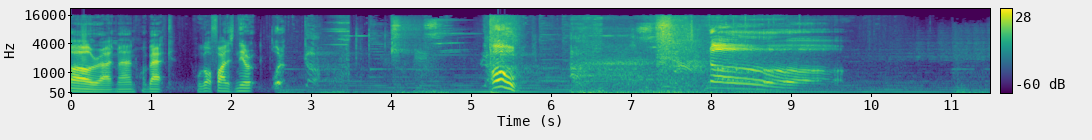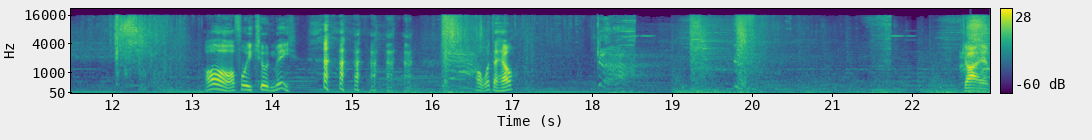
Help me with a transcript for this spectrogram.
Alright, man. We're back. we got to find this near. What? Oh! No! Oh, I thought he killed me. oh, what the hell? Got him.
